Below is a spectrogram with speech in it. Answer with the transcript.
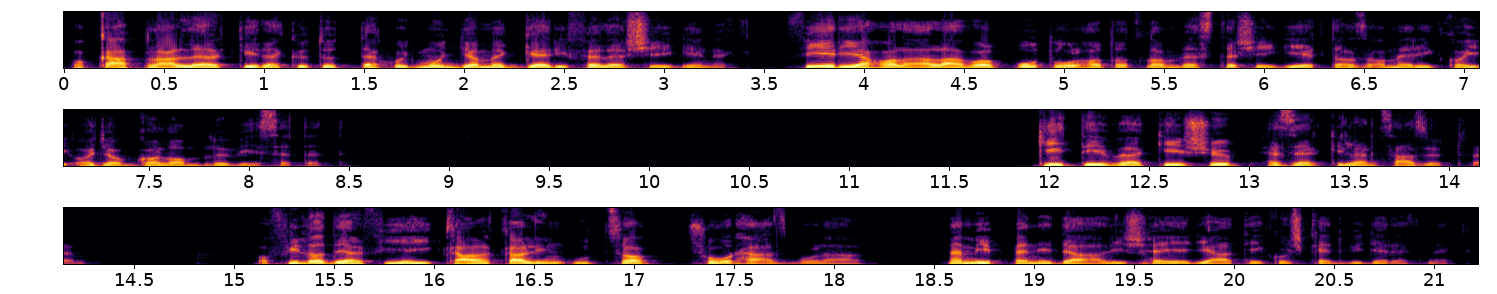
A káplán lelkére kötötte, hogy mondja meg Geri feleségének. Férje halálával pótolhatatlan veszteség érte az amerikai agyaggalamb lövészetet. Két évvel később, 1950. A filadelfiai Kalkalin utca sorházból áll. Nem éppen ideális hely egy játékos kedvű gyereknek.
